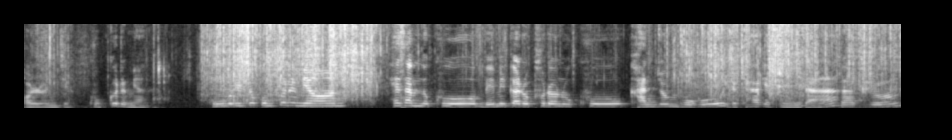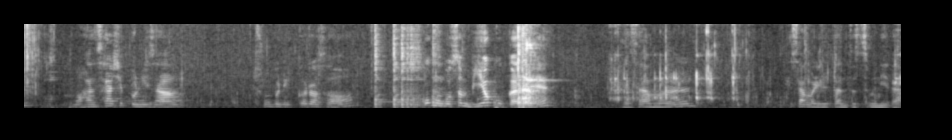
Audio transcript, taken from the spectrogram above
얼른 이제 국 끓으면 국물이 조금 끓으면 해삼 넣고 메밀가루 풀어 놓고 간 좀 보고 이렇게 하겠습니다. 자 지금 뭐 한 40분 이상 충분히 끓어서 꼭 무슨 미역국 같네. 해삼을 해삼을 일단 넣습니다.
